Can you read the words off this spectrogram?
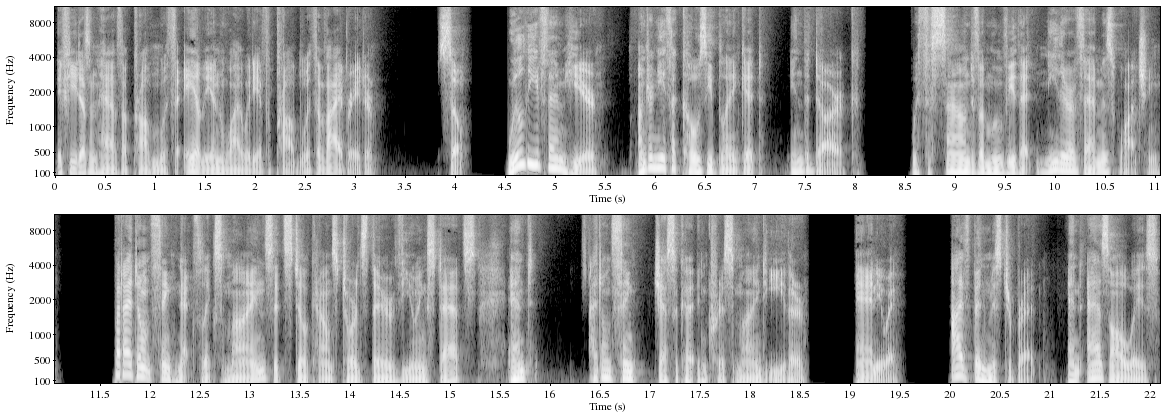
if he doesn't have a problem with the alien, why would he have a problem with a vibrator? So, we'll leave them here, underneath a cozy blanket, in the dark, with the sound of a movie that neither of them is watching. But I don't think Netflix minds, it still counts towards their viewing stats, and I don't think Jessica and Chris mind either. Anyway, I've been Mr. Brett, and as always,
